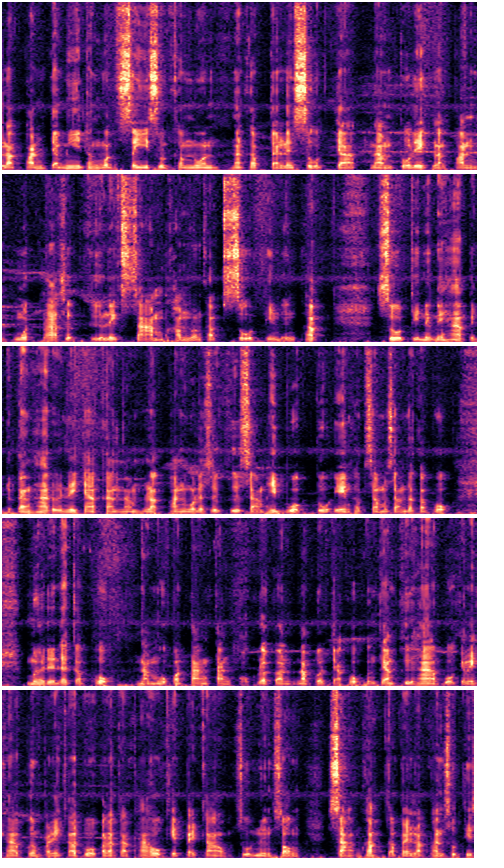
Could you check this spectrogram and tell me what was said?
หลักพันจะมีทั้งหมด 4 สูตรคำนวณนะครับ แต่ละสูตรจะนำตัวเลขหลักพันงวดล่าสุดคือเลข 3คำนวณครับ สูตรทีหนึ่1 ครับ สูตรที่ 1 ใน 5 เป็นตัวตั้ง 5 โดยได้จากการนำหลักพันวดล่าสุดคือ 3 ให้บวกตัวเองครับ3 3เท่ากับ 6 เมื่อได้เท่ากับ 6นำ6มาตั้งตั้ง 6 แล้วก็นับลดจาก6ถึงแต้มคือ 5 บวกกันได้ค่าเพิ่มไปได้9ตัวก็แล้วกับ 5 6 7 8 9 0 1 2 3 ครับ ต่อไปหลักพันสูตรที่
